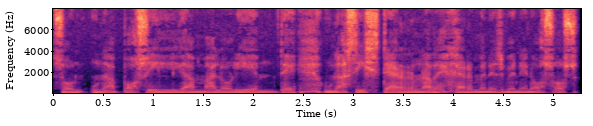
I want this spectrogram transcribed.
son una posilga maloliente, una cisterna de gérmenes venenosos.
